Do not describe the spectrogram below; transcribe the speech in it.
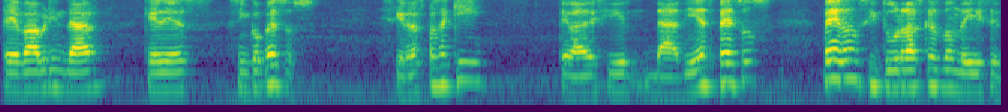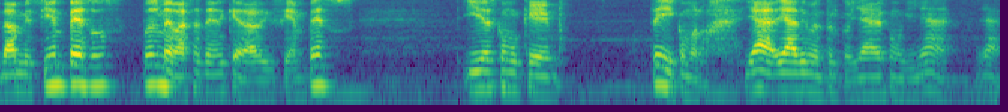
te va a brindar que des 5 pesos. Si raspas aquí, te va a decir, da 10 pesos, pero si tú rascas donde dice, dame 100 pesos, pues me vas a tener que dar 100 pesos. Y es como que, sí, como no, ya, ya, dime el truco, ya, es como que ya, ya,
